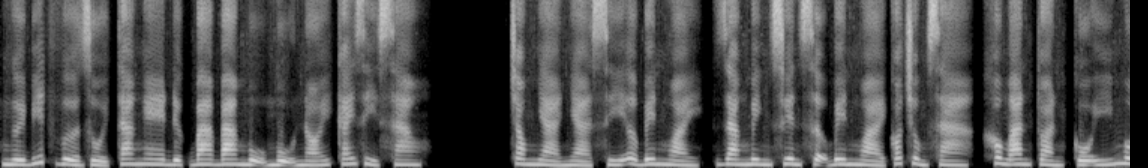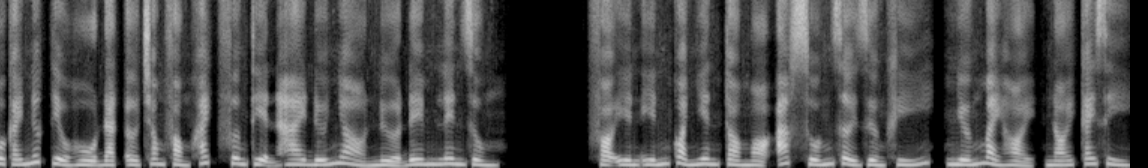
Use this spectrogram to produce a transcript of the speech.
người biết vừa rồi ta nghe được ba ba mụ mụ nói cái gì sao? Trong nhà nhà xí ở bên ngoài, Giang Minh Xuyên sợ bên ngoài có trồng xà, không an toàn, cố ý mua cái nước tiểu hồ đặt ở trong phòng khách phương tiện hai đứa nhỏ nửa đêm lên dùng. Phó Yến Yến quả nhiên tò mò áp xuống rời giường khí, nhướng mày hỏi, nói cái gì?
